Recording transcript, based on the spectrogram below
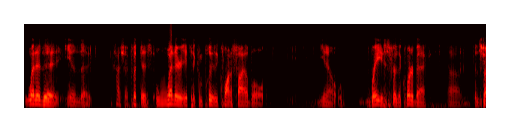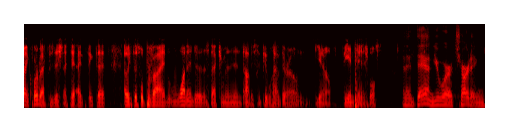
whether the, you know, the how should I put this? Whether it's a completely quantifiable you know race for the quarterback um, for the starting quarterback position. I think I think that at least this will provide one end of the spectrum, and then obviously people have their own you know the intangibles. And then Dan, you were charting.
